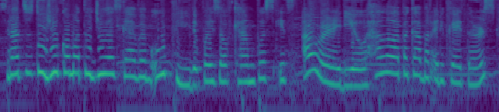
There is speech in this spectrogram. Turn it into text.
107,7 SKFM UPI, The Voice of Campus, it's our Power Radio. Halo apa kabar educators?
